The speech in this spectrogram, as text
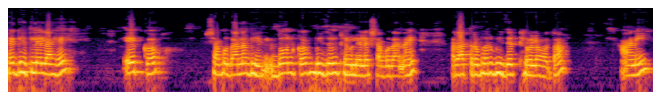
हे घेतलेलं आहे एक कप साबुदाणा भिज दोन कप भिजून ठेवलेला साबुदाणा आहे. रात्रभर भिजत ठेवला होता. आणि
